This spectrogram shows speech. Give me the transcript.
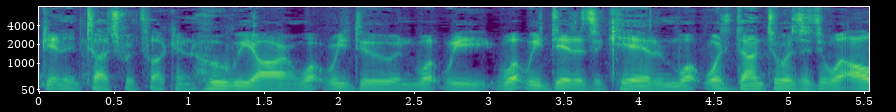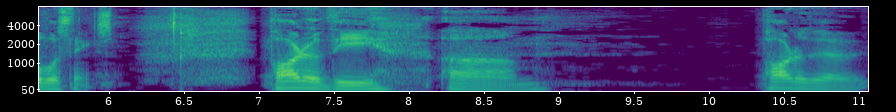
getting in touch with fucking who we are and what we do and what we what we did as a kid and what was done to us all those things. Part of the um, part of the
